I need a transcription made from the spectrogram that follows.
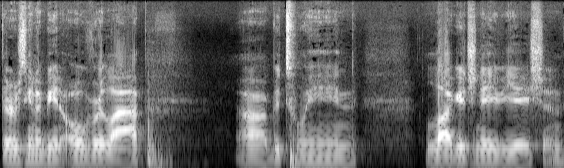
there's going to be an overlap uh, between luggage and aviation.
